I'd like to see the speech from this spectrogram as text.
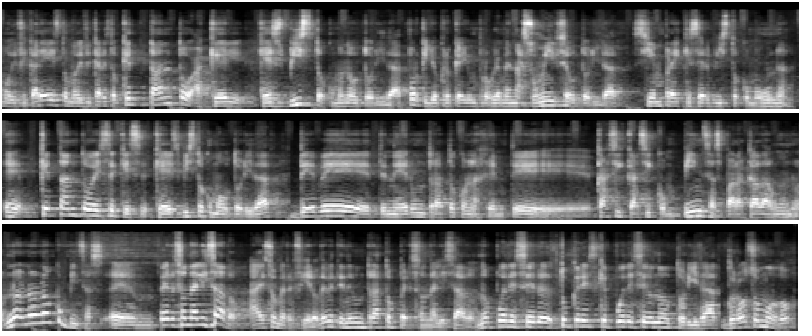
modificar esto, modificar esto. ¿Qué tanto aquel que es visto como una autoridad? Porque yo creo que hay un problema en asumirse autoridad. Siempre hay que ser visto como una. Eh, ¿Qué tanto ese que, es visto como autoridad debe tener un trato con la gente casi, casi con pinzas para cada uno? No, no, no con pinzas. eh, personalizado, a eso me refiero. Debe tener un trato personalizado. No puede ser, ¿tú crees que puede ser una autoridad grosso modo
